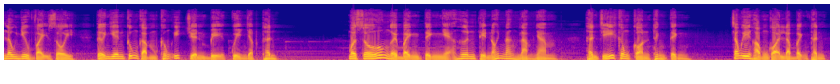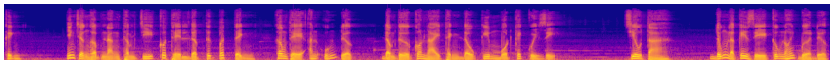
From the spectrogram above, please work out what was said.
lâu như vậy rồi, Tự nhiên cũng gặp không ít chuyện bị quỷ nhập thân. Một số người bệnh tình nhẹ hơn thì nói năng làm nhảm, Thậm chí không còn thanh tình trong y học gọi là bệnh thần kinh những trường hợp nặng thậm chí có thể lập tức bất tỉnh, Không thể ăn uống được, Đồng tử con lại thành đầu kim một cách quỷ dị. Chiêu tà, Đúng là cái gì cũng nói bừa được.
